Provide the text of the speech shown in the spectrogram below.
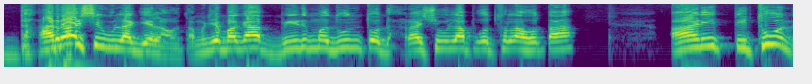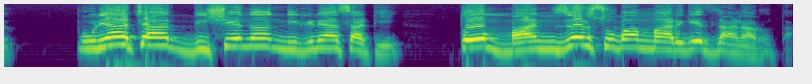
धाराशिवला गेला होता. म्हणजे बघा बीडमधून तो धाराशिवला पोचला होता. आणि तिथून पुण्याच्या दिशेनं निघण्यासाठी तो मांजर सुबा मार्गे जाणार होता.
